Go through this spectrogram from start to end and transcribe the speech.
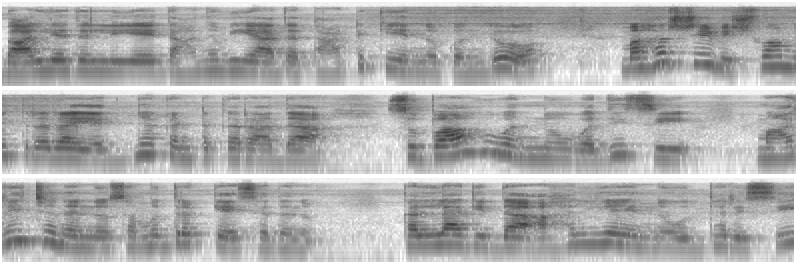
ಬಾಲ್ಯದಲ್ಲಿಯೇ ದಾನವಿಯಾದ ತಾಟಕಿಯನ್ನು ಕೊಂದು ಮಹರ್ಷಿ ವಿಶ್ವಾಮಿತ್ರರ ಯಜ್ಞಕಂಟಕರಾದ ಸುಬಾಹುವನ್ನು ವಧಿಸಿ ಮಾರೀಚನನ್ನು ಸಮುದ್ರಕ್ಕೆ ಎಸೆದನು. ಕಲ್ಲಾಗಿದ್ದ ಅಹಲ್ಯೆಯನ್ನು ಉದ್ಧರಿಸಿ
